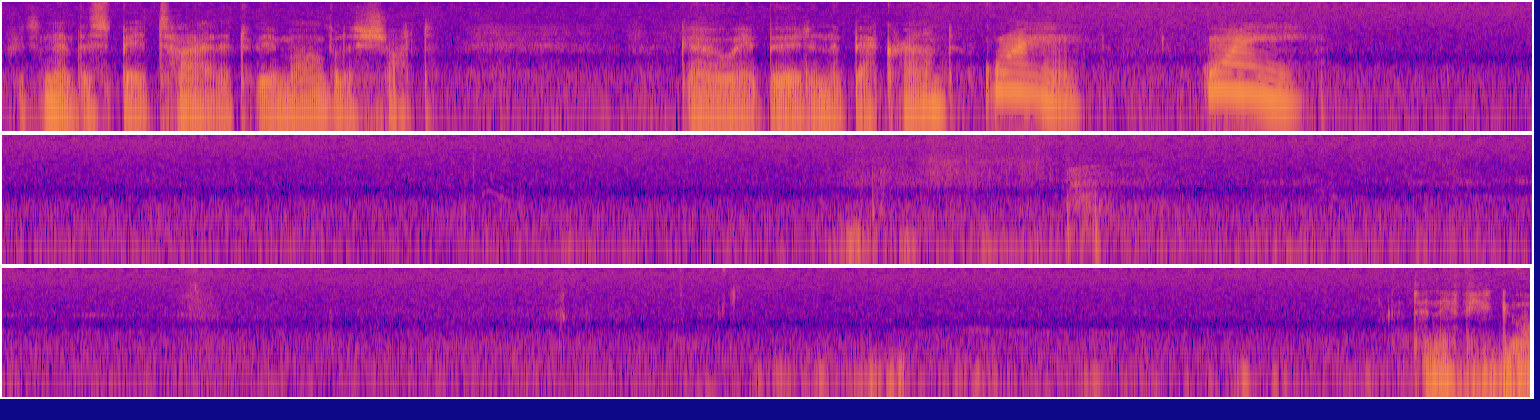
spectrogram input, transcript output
If we didn't have the spare tyre, that would be a marvellous shot. Go away bird in the background. Why? Why? And if you go,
